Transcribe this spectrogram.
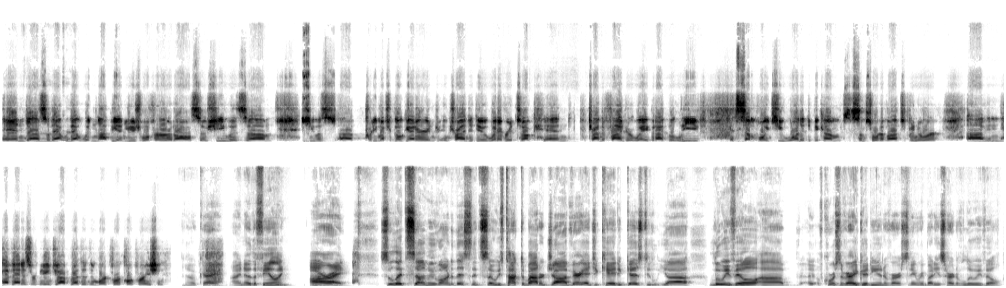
and uh, so that Okay. that would not be unusual for her at all. So she was um, she was uh, pretty much a go getter and, and trying to do whatever it took and trying to find her way. But I believe at some point she wanted to become some sort of entrepreneur uh, and have that as her main job rather than work for a corporation. Okay, I know the feeling. All right, so let's uh, move on to this. So we've talked about her job, very educated, goes to uh, Louisville, uh, of course, a very good university. Everybody's heard of Louisville.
